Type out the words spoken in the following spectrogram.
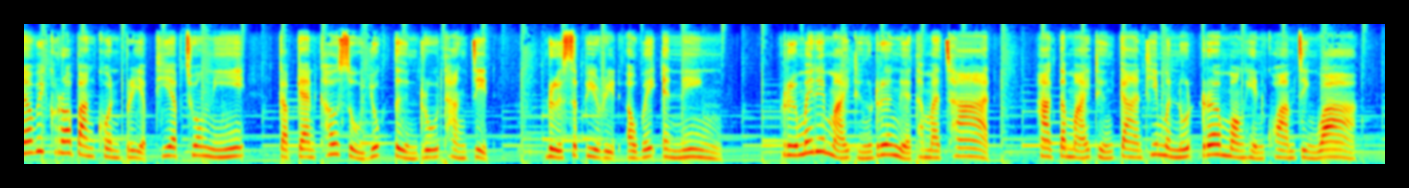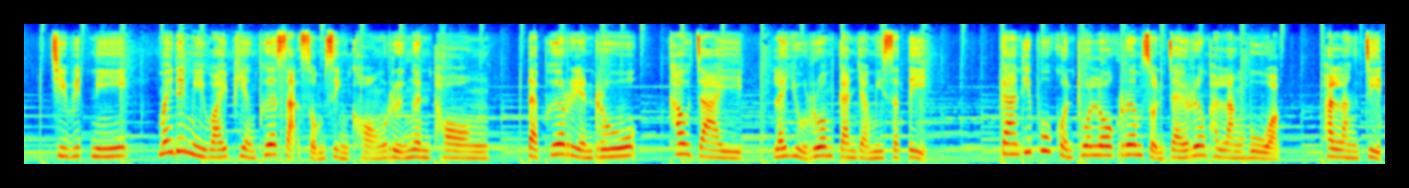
นักวิเคราะห์บางคนเปรียบเทียบช่วงนี้ กับการเข้าสู่ยุคตื่นรู้ทางจิต หรือ Spirit Awakening หรือไม่ได้หมายถึงเรื่องเหนือธรรมชาติ หากแต่หมายถึงการที่มนุษย์เริ่มมองเห็นความจริงว่า ชีวิตนี้ไม่ได้มีไว้เพียงเพื่อสะสมสิ่งของหรือเงินทอง แต่เพื่อเรียนรู้ เข้าใจ และอยู่ร่วมกันอย่างมีสติ การที่ผู้คนทั่วโลกเริ่มสนใจเรื่องพลังบวก พลังจิต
